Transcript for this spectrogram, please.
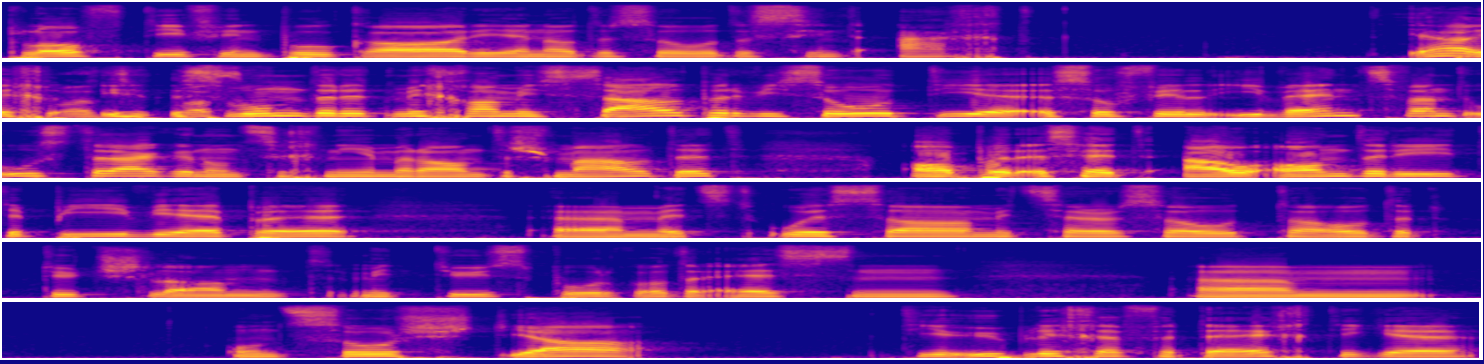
Plovdiv in Bulgarien oder so. Das sind echt. Ja, ich, Was- ich, es was- wundert mich an mich selber, wieso die so viele Events austragen und sich niemand anders meldet. Aber es hat auch andere dabei, wie eben ähm, jetzt die USA mit Sarasota oder Deutschland mit Duisburg oder Essen. Ähm, und sonst, ja, die üblichen Verdächtigen.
